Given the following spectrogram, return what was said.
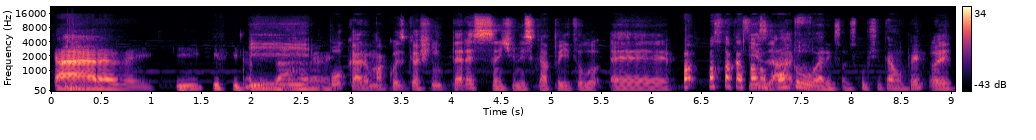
Cara, velho. Que, que fita e, bizarra, né, Pô, cara, uma coisa que eu achei interessante nesse capítulo é. Posso tocar só Kizaru... no ponto, Erickson? Desculpe te interromper. Oi.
